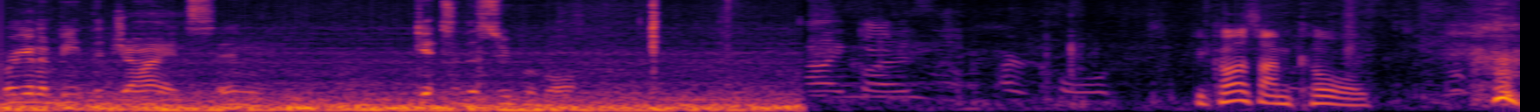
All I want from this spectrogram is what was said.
We're gonna beat the Giants and get to the Super Bowl. My clothes are cold. Because I'm cold. Go,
